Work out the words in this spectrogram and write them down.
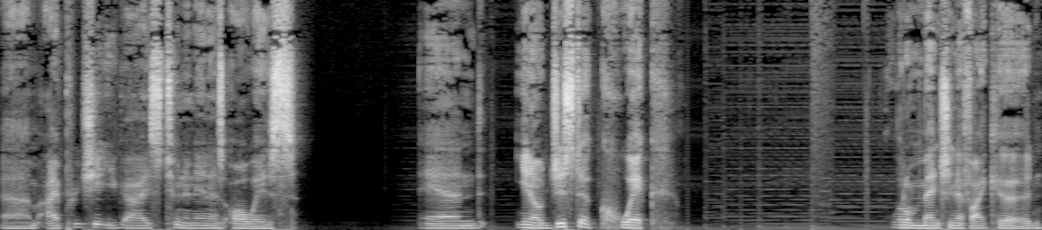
Um, I appreciate you guys tuning in as always. And you know, just a quick little mention if I could.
